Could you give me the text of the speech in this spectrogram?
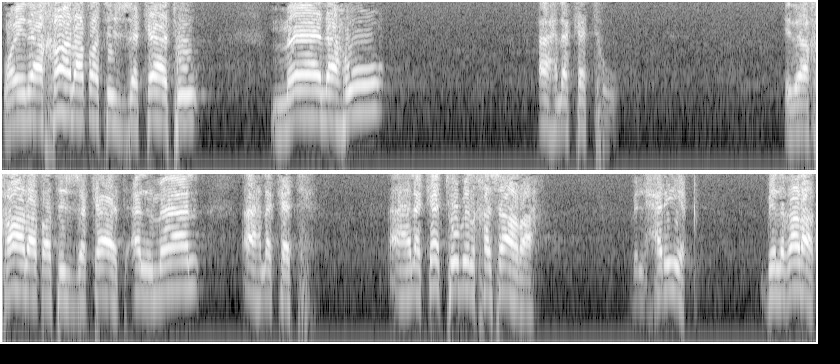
وإذا خالطت الزكاة ماله أهلكته. إذا خالطت الزكاة المال أهلكته. أهلكته بالخسارة بالحريق بالغرق.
